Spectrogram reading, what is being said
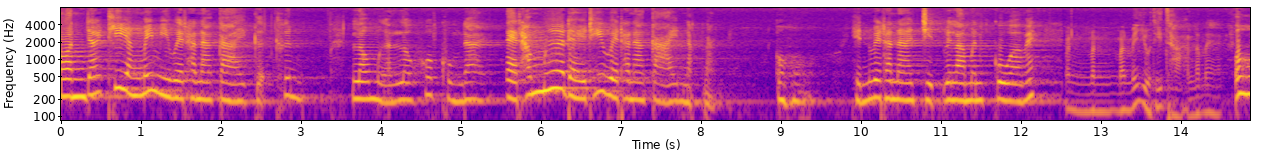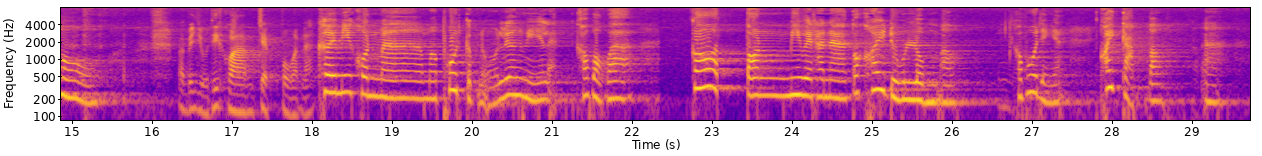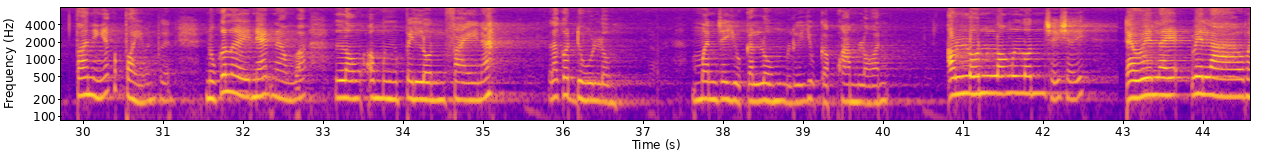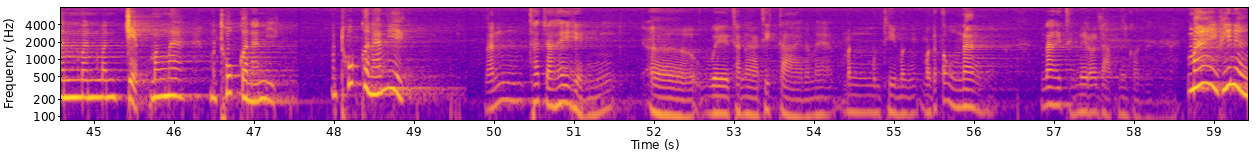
ตอนที่ยังไม่มีเวทนากายเกิดขึ้น เราเหมือนเราควบคุมได้ แต่ถ้าเมื่อใดที่เวทนากายหนักๆโอ้โหเห็นเวทนาจิตเวลามันกลัวไหมมันมันมันไม่อยู่ที่ฐานแล้วแม่ โอ้โหมันไปอยู่ที่ความเจ็บปวดแล้วเคยมีคนมามาพูดกับหนูเรื่องนี้แหละ เขาบอกว่า ก็ตอนมีเวทนาก็ค่อยดูลมเอา เขาพูดอย่างเงี้ย ค่อยกลับเอาอ่า ตอนอย่างเงี้ยก็ปล่อยมันเพลิน หนูก็เลยแนะนำว่า ลองเอามือไปลนไฟนะ แล้วก็ดูลม มันจะอยู่กับลมหรืออยู่กับความร้อน เอาลนลองลนเฉยๆ แต่เวลาเวลามันมันมันเจ็บมากๆ มันทุกข์กว่านั้นอีก มันทุกข์กว่านั้นอีก นั้นถ้าจะให้เห็นเอ่อเวทนาที่กายนะแม่ มันบางทีมันมันก็ต้องนั่ง นั่งให้ถึงในระดับหนึ่งก่อนนะไม่พี่หนึ่ง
